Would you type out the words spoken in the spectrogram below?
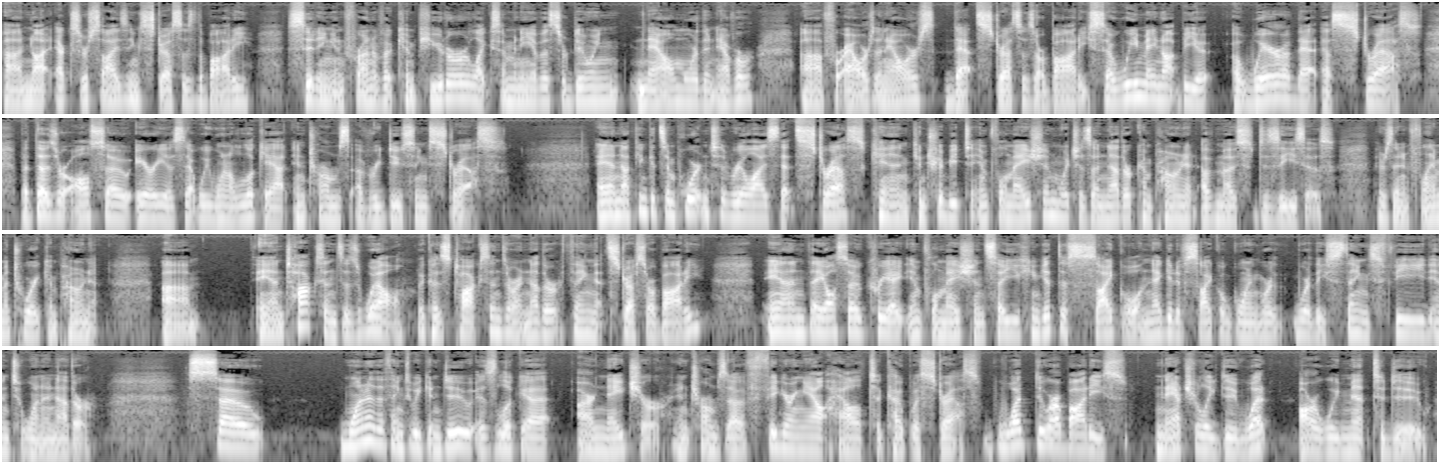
Uh, not exercising stresses the body. Sitting in front of a computer, like so many of us are doing now more than ever, uh, for hours and hours, that stresses our body. So, we may not be a, aware of that as stress, but those are also areas that we want to look at in terms of reducing stress. And I think it's important to realize that stress can contribute to inflammation, which is another component of most diseases. There's an inflammatory component. Um, and toxins as well, because toxins are another thing that stress our body. And they also create inflammation. So you can get this cycle, a negative cycle going where, where these things feed into one another. So, one of the things we can do is look at our nature in terms of figuring out how to cope with stress. What do our bodies naturally do? What are we meant to do?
